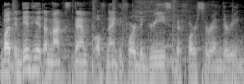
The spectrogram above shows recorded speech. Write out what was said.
but it did hit a max temp of 94 degrees before surrendering.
